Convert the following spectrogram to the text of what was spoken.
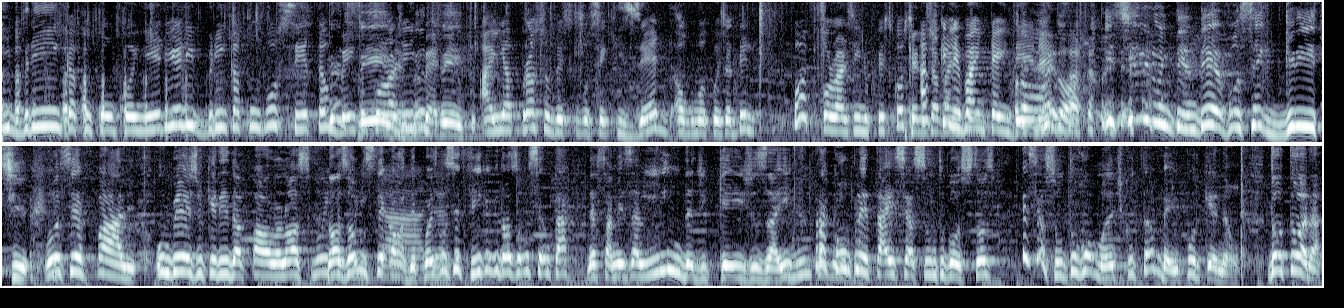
E brinca com o companheiro e ele brinca com você também, perfeito, com o colarzinho perfeito. de perto. Aí a próxima vez que você quiser alguma coisa dele, bota o colarzinho no pescoço, que acho que ele vai entender, entender né? E se ele não entender, você grite, você fale. Um beijo, querida Paula. Nós, Muito nós vamos obrigada. ter. Ó, depois você fica que nós vamos sentar nessa mesa linda de queijos aí para completar esse assunto gostoso esse assunto romântico também, por que não? Doutora,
